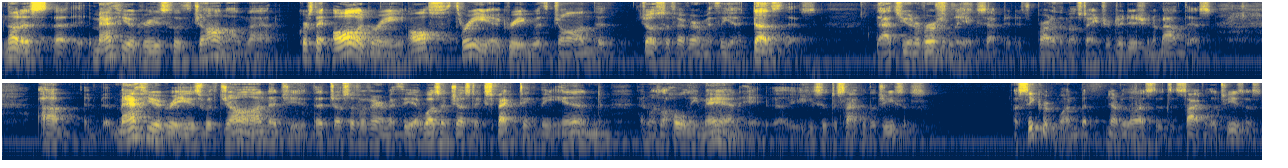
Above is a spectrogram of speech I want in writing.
Notice uh, Matthew agrees with John on that. Of course, they all agree, all three agree with John that Joseph of Arimathea does this. That's universally accepted. It's part of the most ancient tradition about this. Um, Matthew agrees with John that, Je- that Joseph of Arimathea wasn't just expecting the end and was a holy man, uh, he's a disciple of Jesus. A secret one, but nevertheless a disciple of Jesus.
